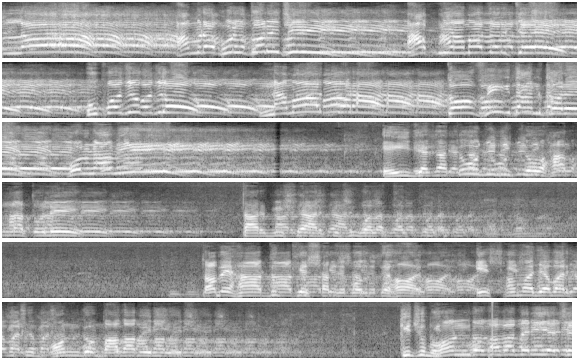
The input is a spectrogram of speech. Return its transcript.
আল্লাহ, আমরা ভুল করেছি, আপনি আমাদেরকে উপযুক্ত নামাজ পড়ার তৌফিক দান করেন। বলুন আমি এই জায়গাতেও যদি কেউ হাত না তোলে, তার বিষয়ে আর কিছু বলা থাকবে তবে হ্যাঁ দুঃখের সাথে বলতে হয়, এ সমাজ আবার কিছু ভণ্ড বাবা বেরিয়েছে। কিছু ভণ্ড বাবা বেরিয়েছে,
